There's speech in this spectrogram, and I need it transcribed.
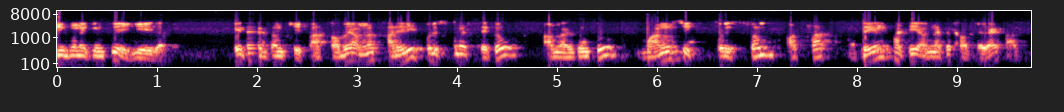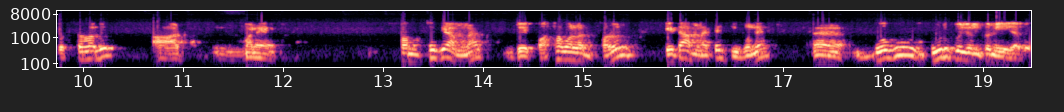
জীবনে কিন্তু এগিয়ে যাবেন। এটা একদম ঠিক। আর তবে আপনার শারীরিক পরিশ্রমের থেকেও আপনার কিন্তু মানসিক পরিশ্রম অর্থাৎ ব্রেন খাটিয়ে আপনাকে সব জায়গায় কাজ করতে হবে। আর মানে সব থেকে আপনার যে কথা বলার ধরন, এটা আপনাকে জীবনে বহু দূর পর্যন্ত নিয়ে যাবে।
